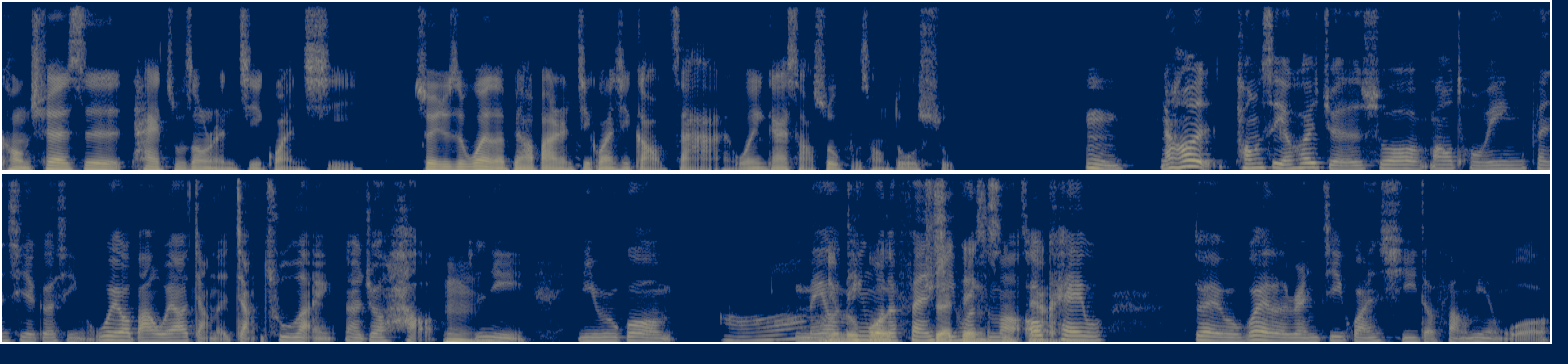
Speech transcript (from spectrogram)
孔雀是太注重人际关系，所以就是为了不要把人际关系搞砸，我应该少数服从多数。嗯，然后同时也会觉得说，猫头鹰分析的个性，我有把我要讲的讲出来，那就好。嗯，就是你你如果哦没有听我的分析或什么，OK，对，我为了人际关系的方面，我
